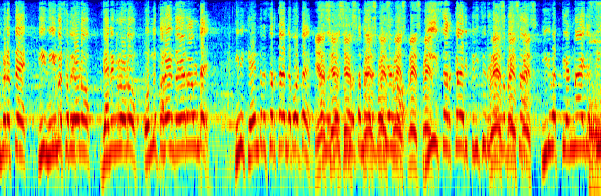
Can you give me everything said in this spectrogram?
ഇവിടുത്തെ ഈ നിയമസഭയോടോ ജനങ്ങളോടോ ഒന്ന് പറയാൻ തയ്യാറാവണ്ടേ? ഇനി കേന്ദ്ര സർക്കാരിന്റെ പോട്ടെ. ഈ സർക്കാർ പിരിച്ചെടുക്കാനുള്ള പൈസ. ഇരുപത്തി എണ്ണായിരത്തി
